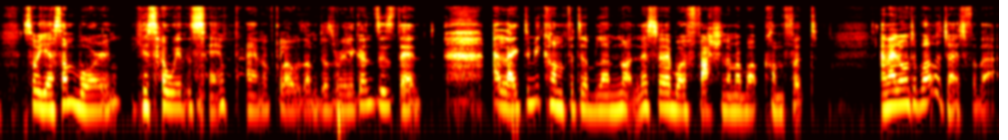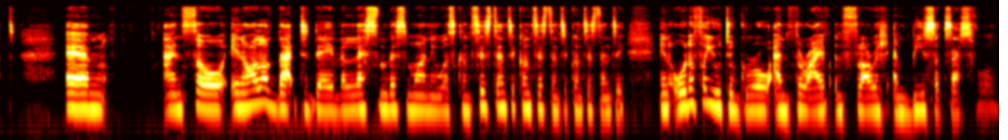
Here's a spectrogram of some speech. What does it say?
So yes, I'm boring. Yes, I wear the same kind of clothes. I'm just really consistent. I like to be comfortable. I'm not necessarily about fashion. I'm about comfort. And I don't apologize for that. Um, and so, in all of that today, the lesson this morning was consistency, consistency, consistency. In order for you to grow and thrive and flourish and be successful,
